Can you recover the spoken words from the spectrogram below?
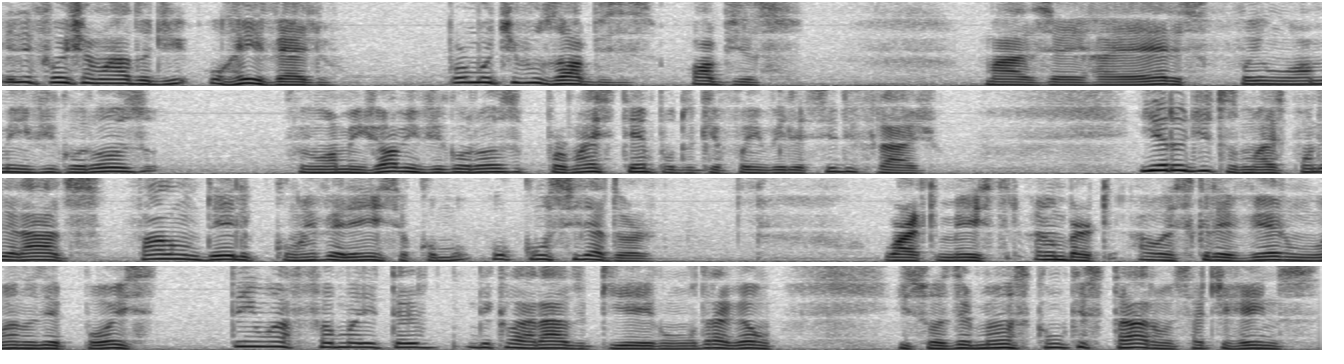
ele foi chamado de o Rei Velho, por motivos óbvios, óbvios mas Jaehaerys foi um homem vigoroso, foi um homem jovem vigoroso por mais tempo do que foi envelhecido e frágil. E eruditos mais ponderados falam dele com reverência como o conciliador. O arquimestre Humbert, ao escrever um ano depois, tem uma fama de ter declarado que Aegon o Dragão e suas irmãs conquistaram os Sete Reinos,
